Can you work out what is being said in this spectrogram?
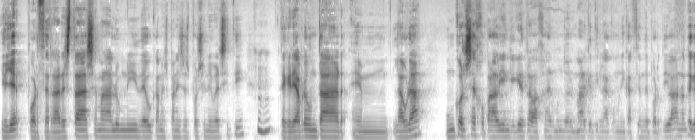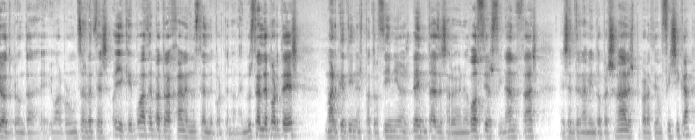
Y oye, por cerrar esta semana alumni de UCAM Spanish Sports University, uh -huh. te quería preguntar, eh, Laura, un consejo para alguien que quiere trabajar en el mundo del marketing y la comunicación deportiva. No te quiero preguntar eh, igual, porque muchas veces, oye, ¿qué puedo hacer para trabajar en la industria del deporte? No, la industria del deporte es marketing, es patrocinio, ventas, desarrollo de negocios, finanzas, es entrenamiento personal, es preparación física.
